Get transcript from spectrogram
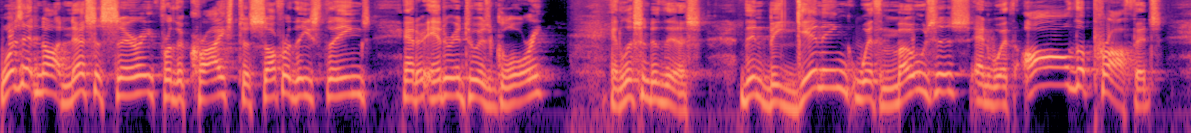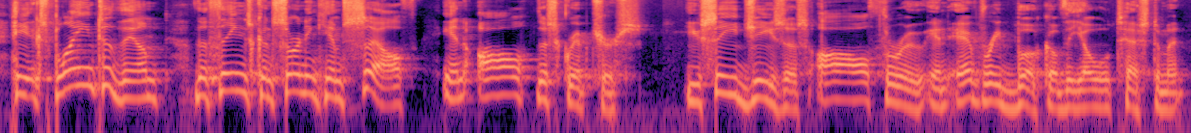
Was it not necessary for the Christ to suffer these things and to enter into his glory? And listen to this. Then beginning with Moses and with all the prophets, he explained to them the things concerning himself in all the scriptures. You see Jesus all through in every book of the Old Testament.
